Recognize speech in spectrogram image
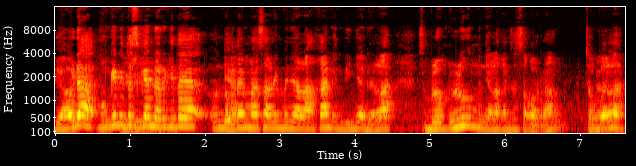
Ya udah, mungkin itu sekian dari kita ya untuk Iya. tema saling menyalahkan. Intinya adalah sebelum lu menyalahkan seseorang, cobalah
